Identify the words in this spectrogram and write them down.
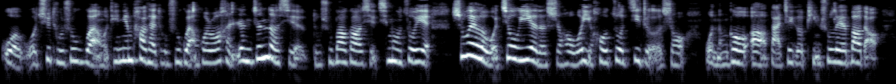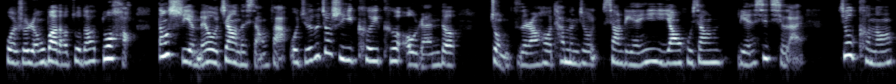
我我去图书馆，我天天泡在图书馆，或者我很认真的写读书报告、写期末作业，是为了我就业的时候，我以后做记者的时候，我能够呃把这个评书类的报道或者说人物报道做到多好。当时也没有这样的想法，我觉得就是一颗一颗偶然的。种子，然后他们就像涟漪一样互相联系起来，就可能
